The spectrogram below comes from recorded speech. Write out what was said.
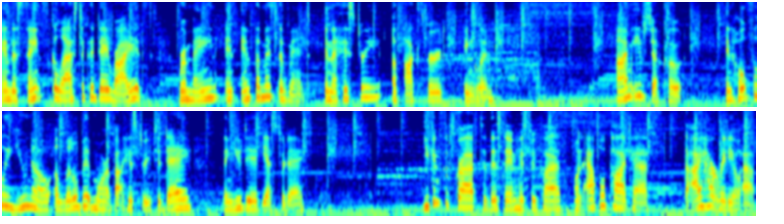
and the St. Scholastica Day riots remain an infamous event in the history of Oxford, England. I'm Eve Jeffcoat, and hopefully you know a little bit more about history today than you did yesterday. You can subscribe to This Day in History class on Apple Podcasts, the iHeartRadio app,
